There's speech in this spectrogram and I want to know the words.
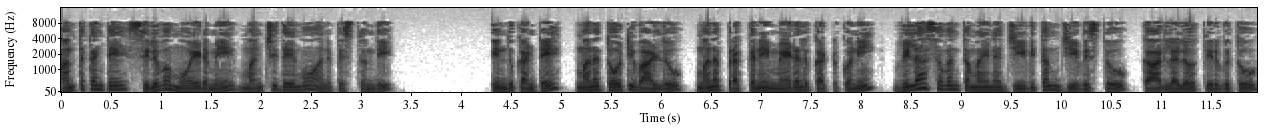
అంతకంటే సిలువ మోయడమే మంచిదేమో అనిపిస్తుంది. ఎందుకంటే మన తోటివాళ్ళు మన ప్రక్కనే మేడలు కట్టుకొని విలాసవంతమైన జీవితం జీవిస్తూ కార్లలో తిరుగుతూ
